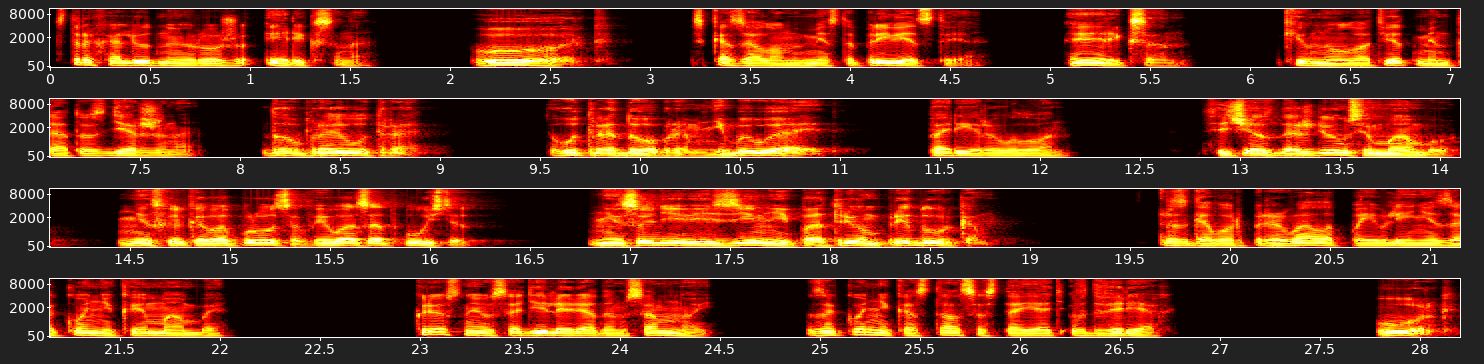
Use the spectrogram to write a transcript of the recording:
страхолюдную рожу Эриксона. «Орк!» – сказал он вместо приветствия. «Эриксон!» – кивнул в ответ ментату сдержанно. «Доброе утро!» «Утро добрым не бывает!» – парировал он. «Сейчас дождемся мамбу. Несколько вопросов и вас отпустят. Не суди весь зимний по трем придуркам!» Разговор прервало появление законника и мамбы. Крестные усадили рядом со мной. Законник остался стоять в дверях. «Орк!»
